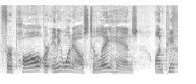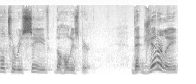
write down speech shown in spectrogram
for Paul or anyone else to lay hands on people to receive the Holy Spirit. That generally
